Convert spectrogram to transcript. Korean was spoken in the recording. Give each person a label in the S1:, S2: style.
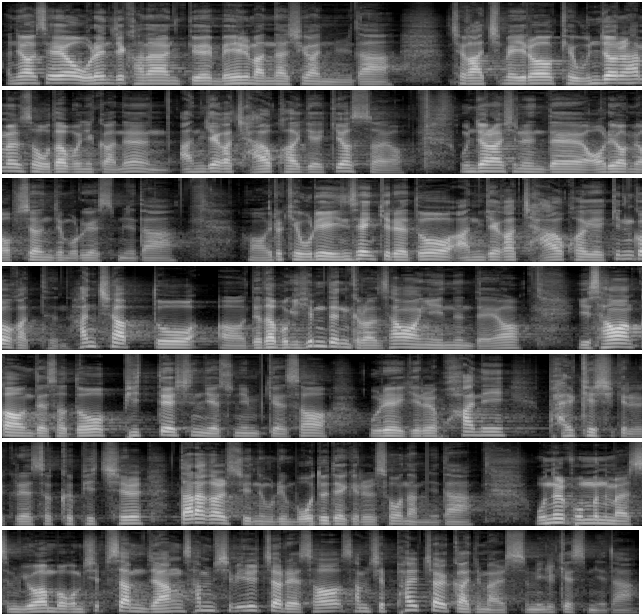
S1: 안녕하세요. 오렌지 가나안교회 매일 만나 시간입니다. 제가 아침에 이렇게 운전을 하면서 오다 보니까는 안개가 자욱하게 끼었어요. 운전하시는데 어려움이 없으셨는지 모르겠습니다. 어, 이렇게 우리의 인생길에도 안개가 자욱하게 낀 것 같은 한 치 앞도 어, 내다보기 힘든 그런 상황이 있는데요. 이 상황 가운데서도 빛 대신 예수님께서 우리의 길을 환히 밝히시기를 그래서 그 빛을 따라갈 수 있는 우리 모두 되기를 소원합니다. 오늘 본문 말씀 요한복음 13장 31절에서 38절까지 말씀 읽겠습니다.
